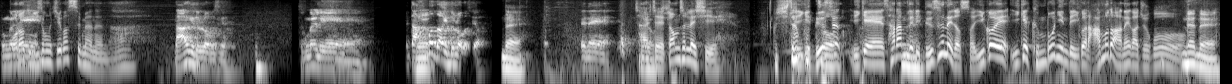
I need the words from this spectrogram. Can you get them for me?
뭐라도 이성 찍었으면은 아 나가기 눌러보세요. 동글님 일단? 한번더 하기 눌러보세요. 네. 네네. 자 이제 역시. 점슬래시 그 시작부터 이게 느슨 이게 사람들이 네. 느슨해졌어 이거에 이게 근본인데 이걸 아무도 안 해가지고 네네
